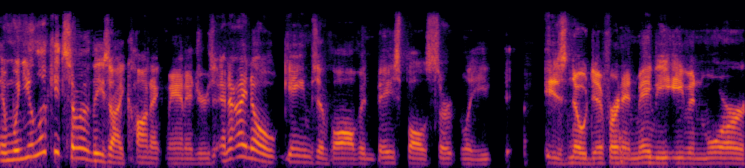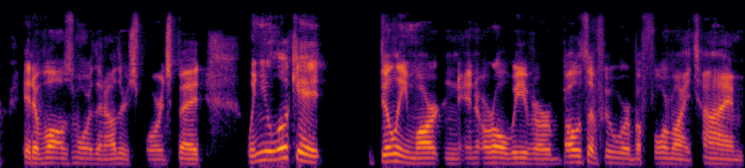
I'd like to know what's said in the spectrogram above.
And when you look at some of these iconic managers, and I know games evolve and baseball certainly is no different and maybe even more, it evolves more than other sports. But when you look at Billy Martin and Earl Weaver, both of who were before my time,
